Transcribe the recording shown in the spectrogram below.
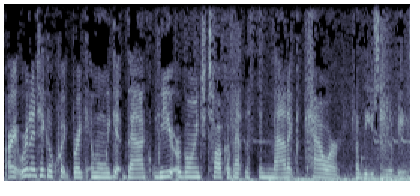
All right. We're going to take a quick break, and when we get back, we are going to talk about the thematic power of these movies.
